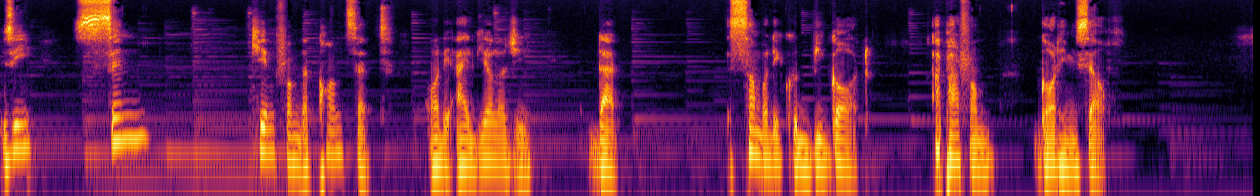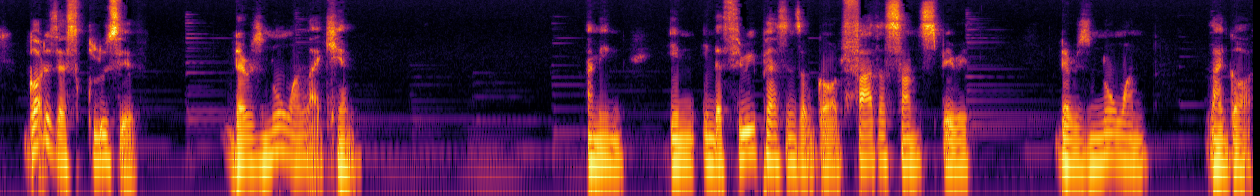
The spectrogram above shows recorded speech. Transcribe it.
You see, sin came from the concept or the ideology that somebody could be God apart from God Himself. God is exclusive. There is no one like Him. I mean, in, in the three persons of God, Father, Son, Spirit, there is no one like God.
